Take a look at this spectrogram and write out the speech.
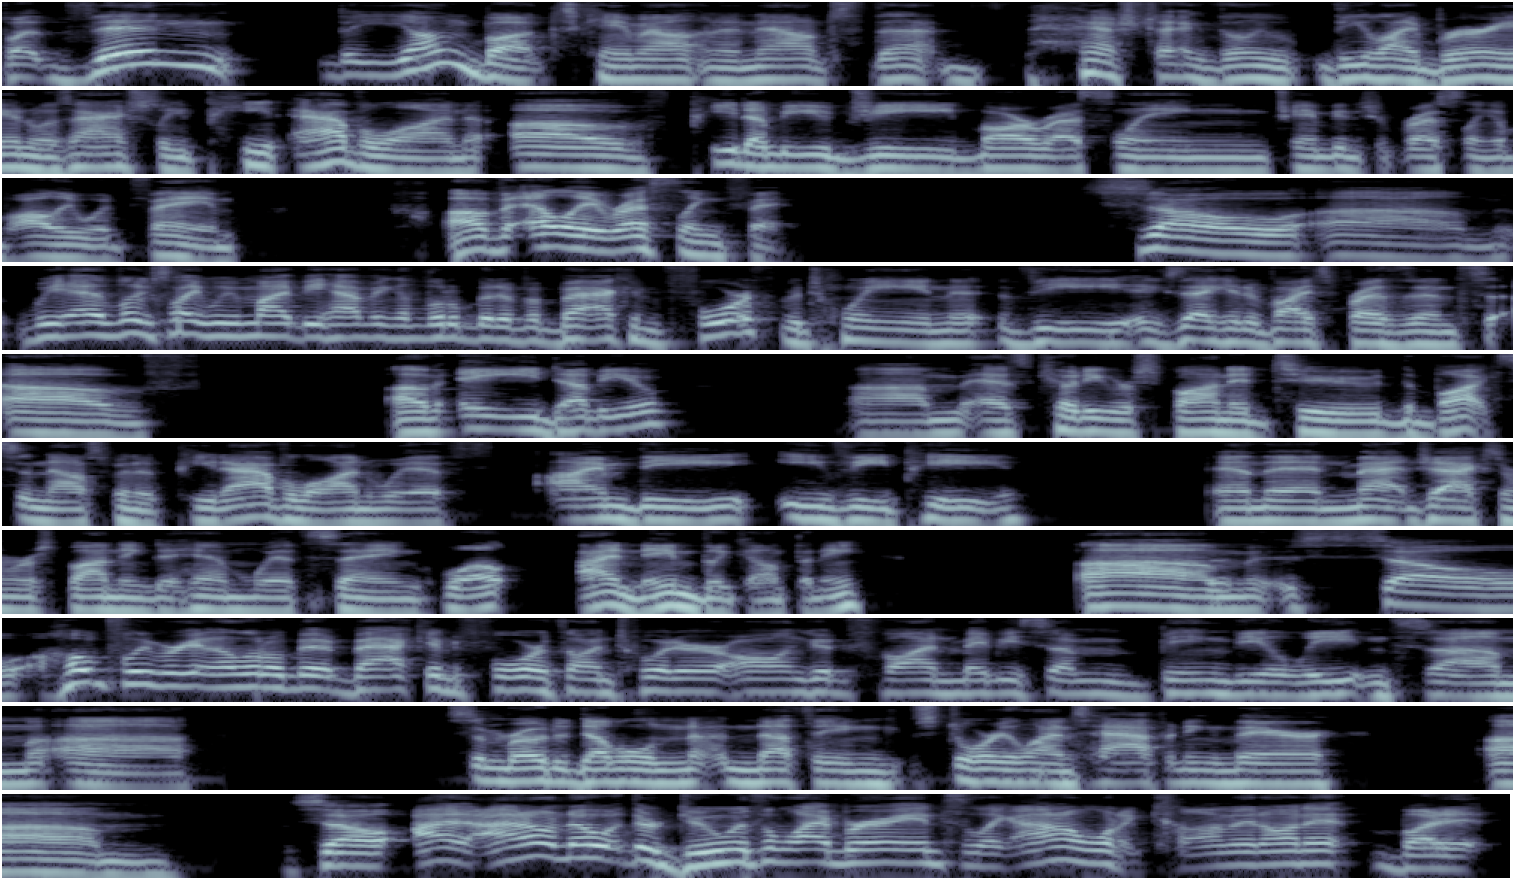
but then the Young Bucks came out and announced that hashtag the, the librarian was actually Pete Avalon of PWG Bar Wrestling Championship Wrestling of Hollywood fame, of LA Wrestling fame. So um, we it looks like we might be having a little bit of a back and forth between the executive vice presidents of of AEW um, as Cody responded to the Bucks announcement of Pete Avalon with "I'm the EVP," and then Matt Jackson responding to him with saying, "Well, I named the company." Um, so hopefully we're getting a little bit back and forth on Twitter, all in good fun. Maybe some being the elite and some uh, some road to double n- nothing storylines happening there. Um, so I I don't know what they're doing with the librarians. Like I don't want to comment on it, but it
